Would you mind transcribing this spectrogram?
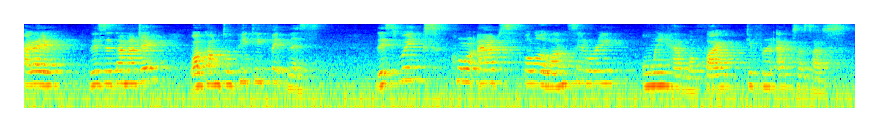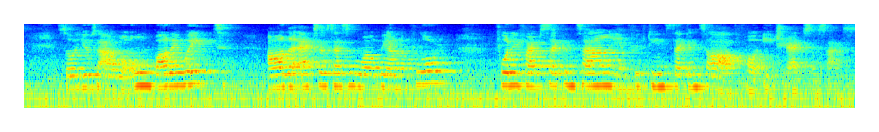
Hi there, this is Tana J. Welcome to PT Fitness. This week's core abs follow along series only have five different exercises. So use our own body weight. All the exercises will be on the floor. 45 seconds on and 15 seconds off for each exercise.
